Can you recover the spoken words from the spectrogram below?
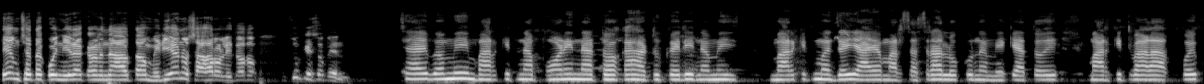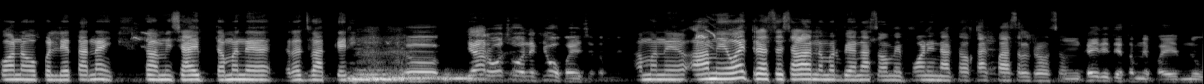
તેમ છતાં કોઈ નિરાકરણ ના આવતા મીડિયાનો સહારો લીધો હતો. શું કહેશો બેન? સાહેબ, અમે માર્કેટના પોણીના ટોકા હાટું કરીને અમે માર્કેટમાં જઈ આયા. મારા સસરા લોકોને મેં ક્યાં તો માર્કેટ વાળા કોઈ કોના ઉપર લેતા નહીં. તો અમે સાહેબ તમને રજૂઆત કરી. ક્યાં રહો છો અને કેવો ભય છે તમને? અમને આમ એવા જ રહેશે શાળા નંબર બે ના સામે પાણીના ટોકા પાછળ રહો છો. કઈ રીતે તમને ભયનું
